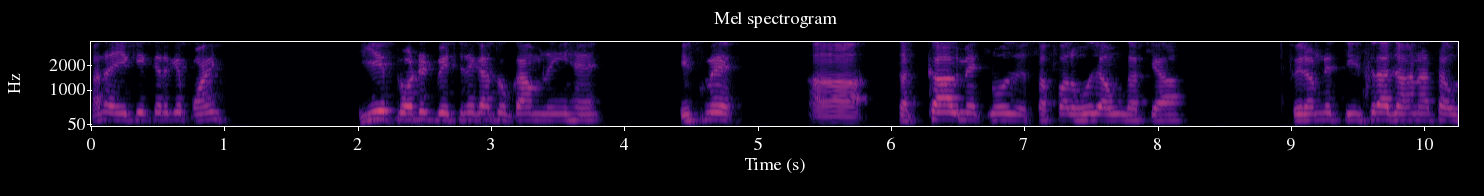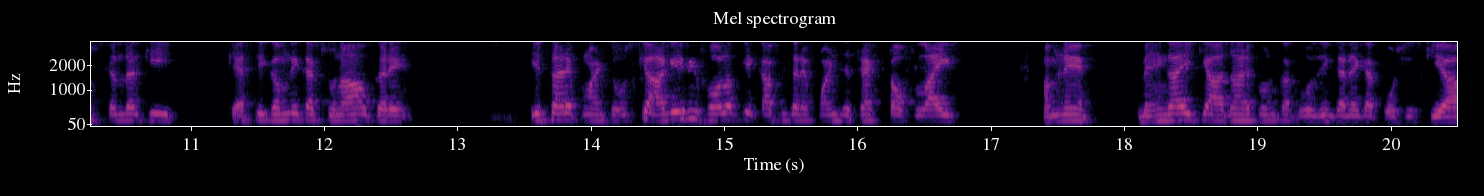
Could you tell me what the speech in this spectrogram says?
है ना एक एक करके पॉइंट्स ये प्रोडक्ट बेचने का तो काम नहीं है। इसमें तत्काल में क्लोज सफल हो जाऊँगा क्या? फिर हमने तीसरा जाना था उसके अंदर की कैसी कंपनी का चुनाव करें। ये सारे पॉइंट्स उसके आगे भी फॉलोअप के काफ़ी सारे पॉइंट्स इफ़ेक्ट ऑफ़ लाइफ हमने महँगाई के आधार पर उनका क्लोजिंग करने का कोशिश किया।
